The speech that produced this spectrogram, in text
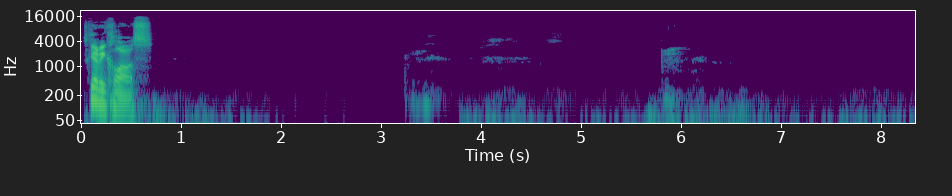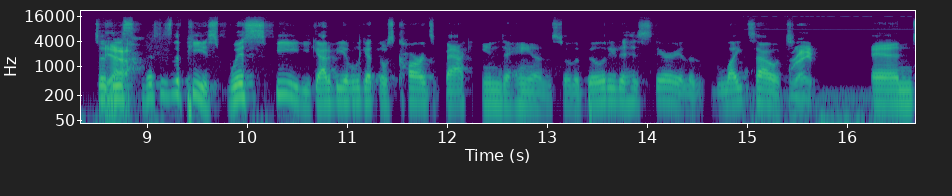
It's going to be close. So Yeah. this, this is the piece. With speed, you got to be able to get those cards back into hand. So the ability to hysteria, the lights out, Right. and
